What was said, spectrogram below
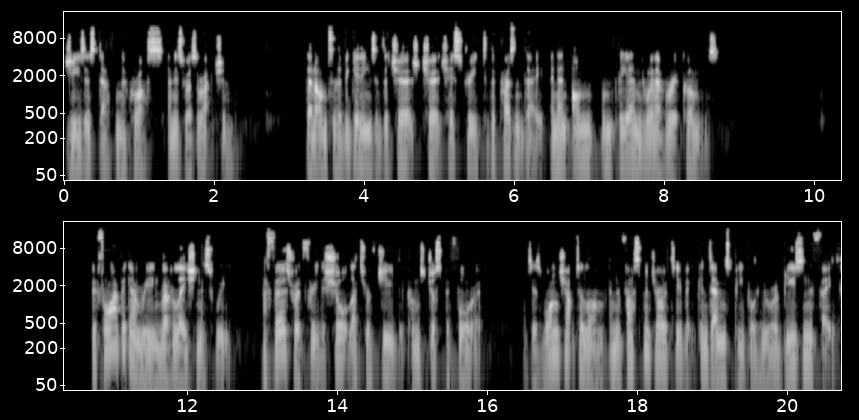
Jesus' death on the cross and his resurrection. Then on to the beginnings of the church, church history, to the present day, and then on to the end whenever it comes. Before I began reading Revelation this week, I first read through the short letter of Jude that comes just before it. It is one chapter long, and the vast majority of it condemns people who are abusing the faith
